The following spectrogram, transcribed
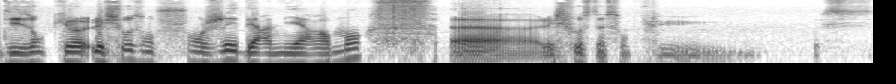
Euh, disons que les choses ont changé dernièrement. Euh, les choses ne sont plus aussi,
